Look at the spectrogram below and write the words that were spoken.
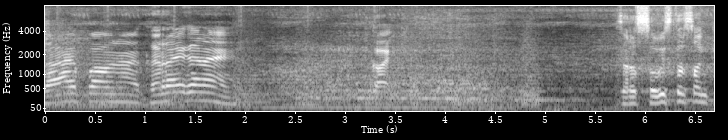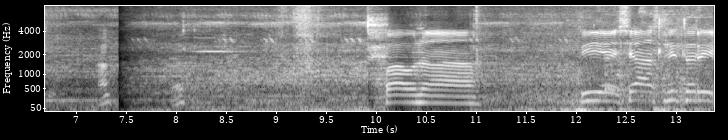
काय पाहुणा खरं आहे का नाही? काय? जरा सविस्तर सांग की. हा? पाहुणा ती यशा असली तरी.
